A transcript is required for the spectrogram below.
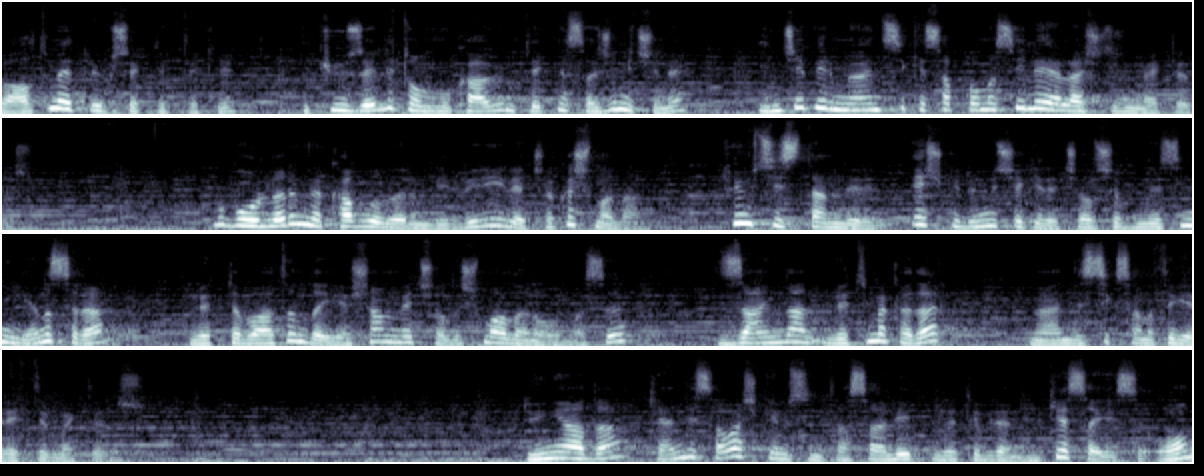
ve 6 metre yükseklikteki 250 ton mukavim tekne sacın içine ince bir mühendislik hesaplaması ile yerleştirilmektedir. Bu boruların ve kabloların birbiriyle çakışmadan tüm sistemlerin eşgüdümlü şekilde çalışabilmesinin yanı sıra mürettebatın da yaşam ve çalışma alanı olması dizayndan üretime kadar mühendislik sanatı gerektirmektedir. Dünyada kendi savaş gemisini tasarlayıp üretebilen ülke sayısı 10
